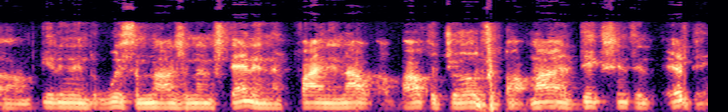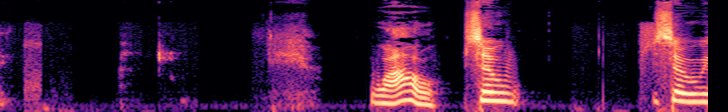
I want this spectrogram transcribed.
um, getting into wisdom, knowledge, and understanding and finding out about the drugs, about my addictions, and everything. Wow. So, so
